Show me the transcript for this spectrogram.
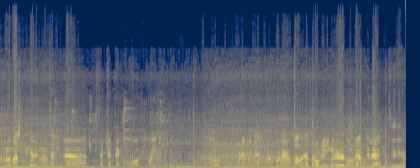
നമ്മൾ ഫസ്റ്റ് ഗിയറിൽ നിന്ന് സെക്കൻഡിലേക്ക് പോയി. അപ്പോൾ ഇവിടെ പിന്നെ കുഴപ്പമില്ല അയാൾ പറഞ്ഞത്രയും ഭീകരതൊന്നുമില്ല അല്ലേ? ശരിയാ.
